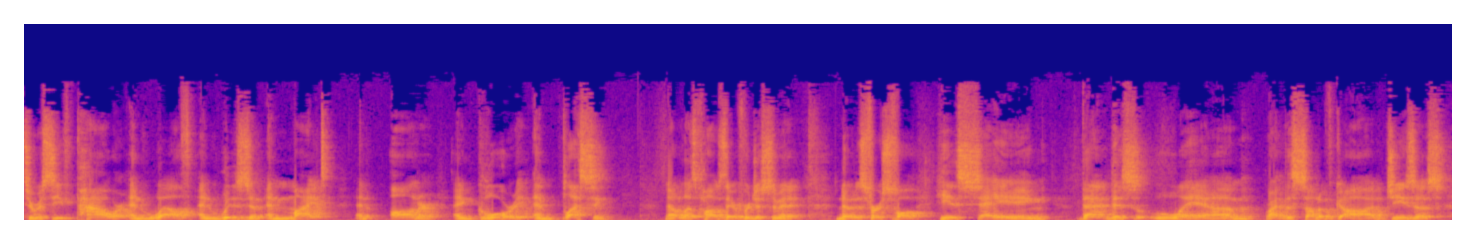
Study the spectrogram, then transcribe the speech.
to receive power and wealth and wisdom and might and honor and glory and blessing. Now, let's pause there for just a minute. Notice, first of all, he is saying that this lamb, right, the Son of God, Jesus,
